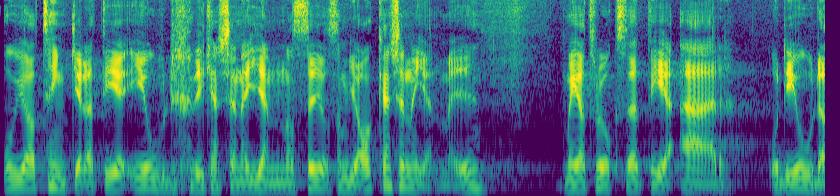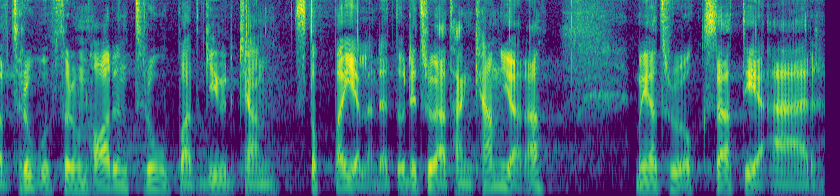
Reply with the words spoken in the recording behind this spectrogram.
Och jag tänker att det är ord vi kan känna igen oss i och som jag kan känna igen mig i. Men jag tror också att det är, och det är ord av tro, för hon har en tro på att Gud kan stoppa eländet och det tror jag att han kan göra. Men jag tror också att det är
